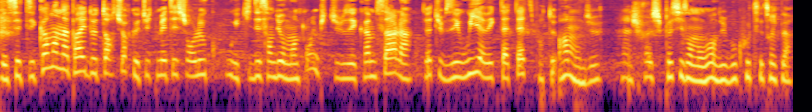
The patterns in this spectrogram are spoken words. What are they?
Mais c'était comme un appareil de torture que tu te mettais sur le cou et qui descendait au menton et puis tu faisais comme ça, là. Tu vois, tu faisais oui avec ta tête pour te... Oh mon dieu. Je sais pas, je sais pas s'ils en ont vendu beaucoup de ces trucs-là.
